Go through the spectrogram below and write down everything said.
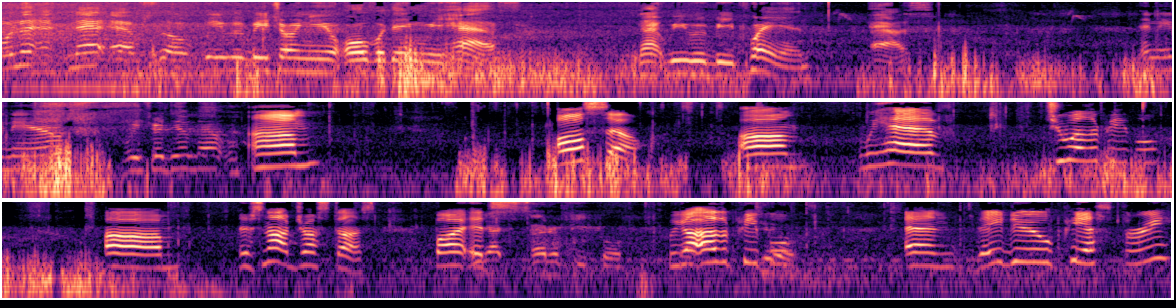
On the net episode, we will be showing you all the things we have that we would be playing as. Anything else we should do about? Um. Also, um, we have two other people. Um, it's not just us, but We it's other people. we got other people, Two. and they do PS3.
